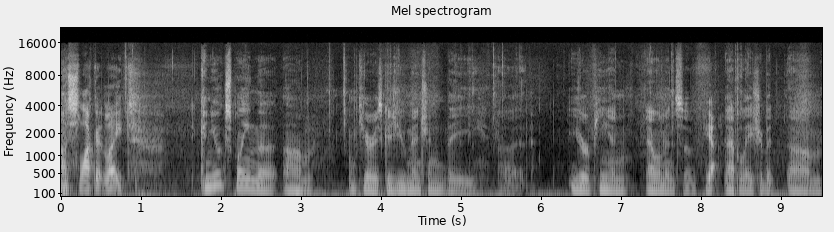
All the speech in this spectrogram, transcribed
Da Slockit Light. Can you explain the? Um, I'm curious because you mentioned the uh, European elements of Yeah. Appalachia, but um,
